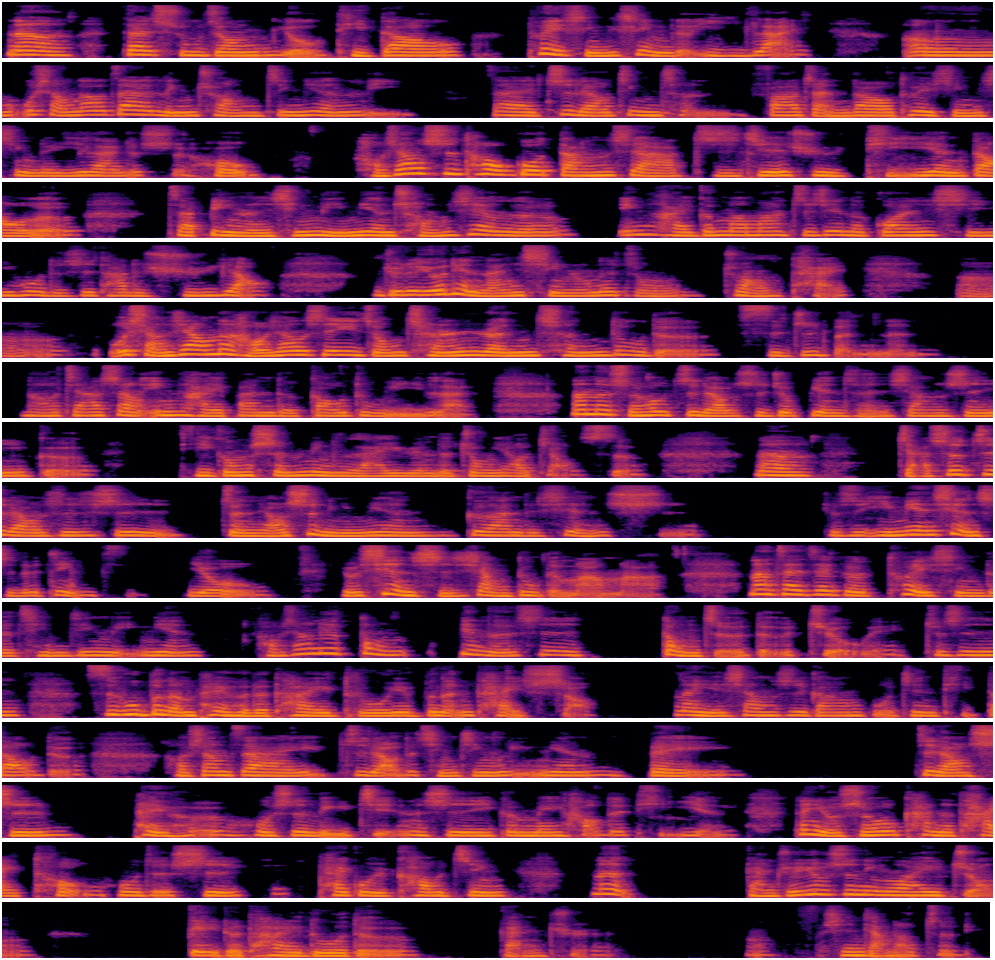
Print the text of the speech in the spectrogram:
那在书中有提到退行性的依赖，嗯，我想到在临床经验里。在治疗进程发展到退行性的依赖的时候，好像是透过当下直接去体验到了，在病人心里面重现了婴孩跟妈妈之间的关系，或者是他的需要。我觉得有点难形容那种状态。呃，我想象那好像是一种成人程度的死之本能，然后加上婴孩般的高度依赖，那那时候治疗师就变成像是一个。提供生命来源的重要角色。那假设治疗师是诊疗室里面个案的现实，就是一面现实的镜子，有有现实向度的妈妈。那在这个退行的情境里面，好像就动变得是动辄得咎，诶，就是似乎不能配合的太多，也不能太少。那也像是刚刚博健提到的，好像在治疗的情境里面被治疗师。配合或是理解，那是一个美好的体验。但有时候看得太透，或者是太过于靠近，那感觉又是另外一种给的太多的感觉。嗯，先讲到这里。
